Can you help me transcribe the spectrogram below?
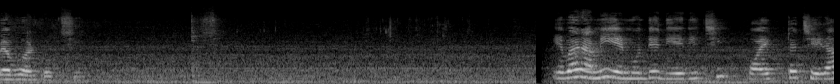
ব্যবহার করছি। এবার আমি এর মধ্যে দিয়ে দিচ্ছি কয়েকটা চেরা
